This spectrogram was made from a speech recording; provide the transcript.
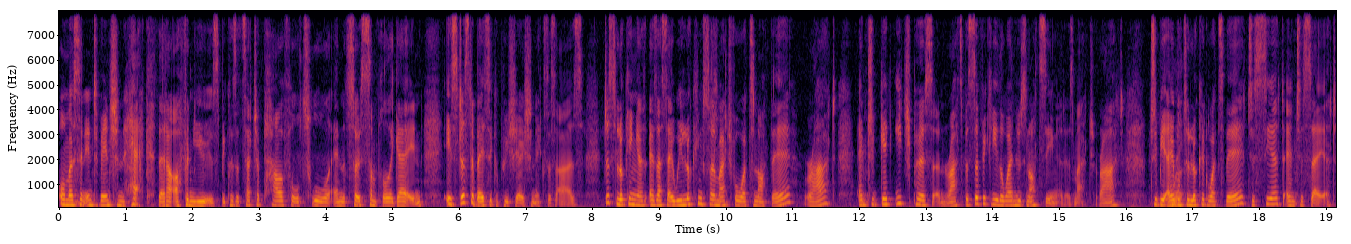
almost an intervention hack that I often use because it's such a powerful tool and it's so simple again is just a basic appreciation exercise. Just looking as, as I say, we're looking so much for what's not there, right? And to get each person, right, specifically the one who's not seeing it as much, right, to be able Right. to look at what's there, to see it, and to say it.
